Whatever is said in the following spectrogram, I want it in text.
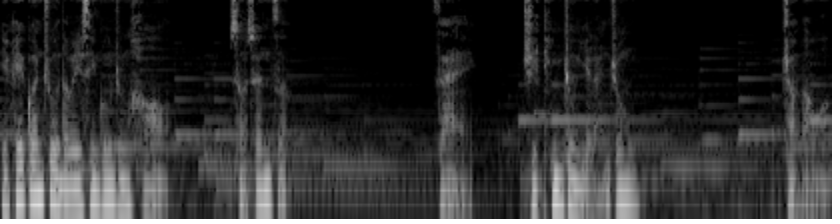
也可以关注我的微信公众号“小轩子”，在“致听众”一栏中找到我。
